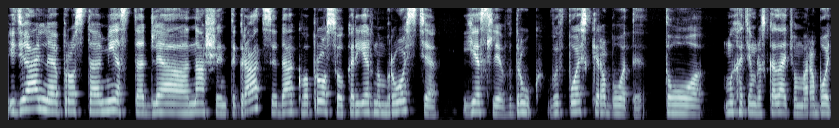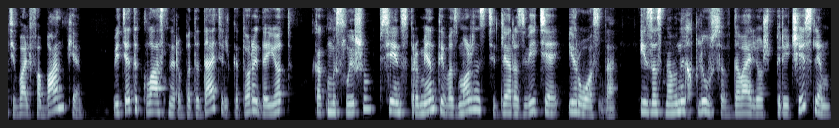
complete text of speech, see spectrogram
идеальное просто место для нашей интеграции, да, к вопросу о карьерном росте Если вдруг вы в поиске работы, то мы хотим рассказать вам о работе в Альфа-банке, ведь это классный работодатель, который дает, как мы слышим, все инструменты и возможности для развития и роста. Из основных плюсов давай, Лёш, перечислим.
